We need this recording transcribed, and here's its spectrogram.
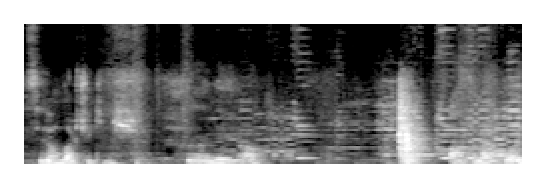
silahlar çekilir. Şöyle yap. Altına koy.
